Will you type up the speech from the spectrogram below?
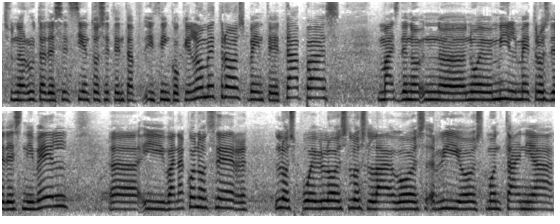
Es una ruta de 175 kilómetros, 20 etapas, más de 9.000 metros de desnivel uh, y van a conocer los pueblos, los lagos, ríos, montaña,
